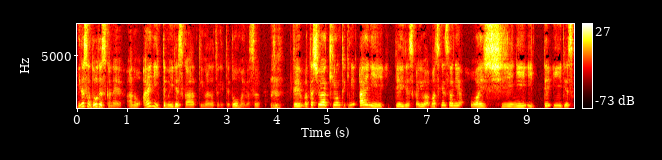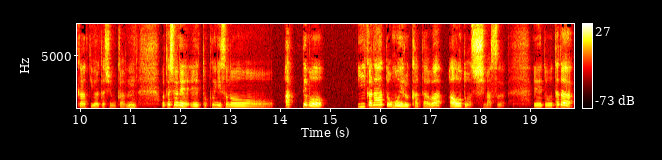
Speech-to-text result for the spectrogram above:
皆さんどうですかね？あの、会いに行ってもいいですか？って言われた時ってどう思います？で、私は基本的に会いに行っていいですか？要は、マツケンさんにお会いしに行っていいですか？って言われた瞬間、私はね、え特にその、会ってもいいかなと思える方は会おうとします。えー、とただ、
